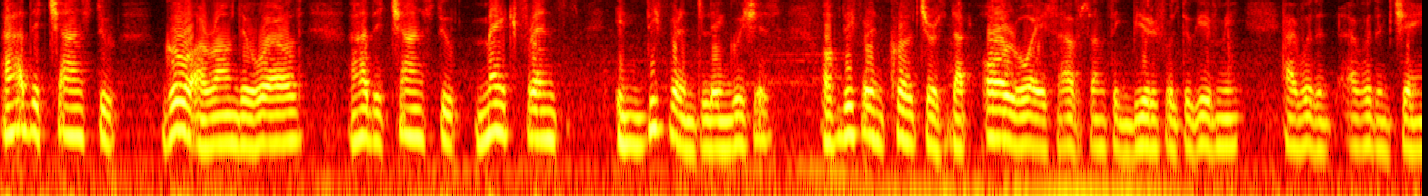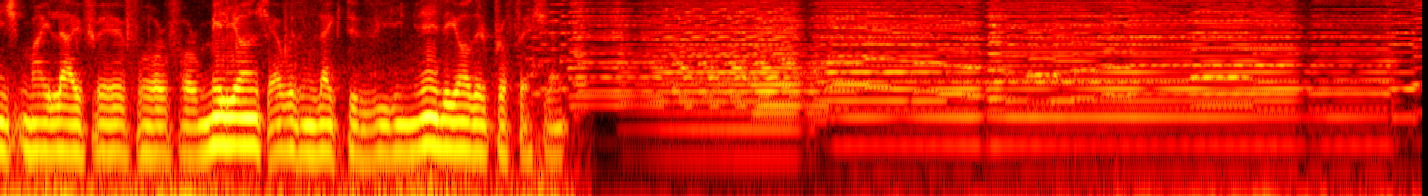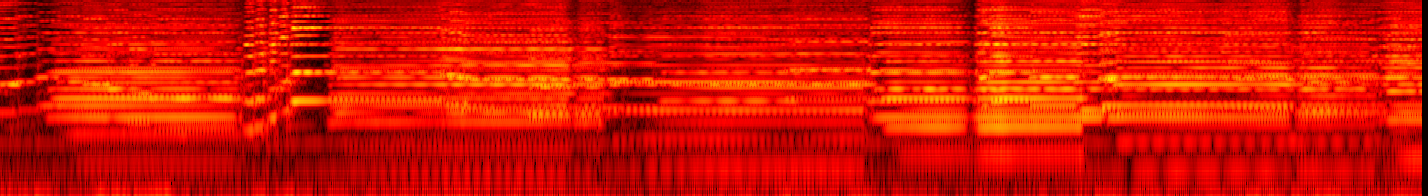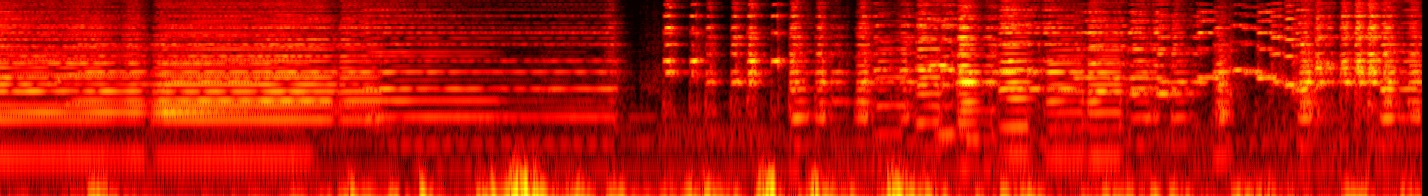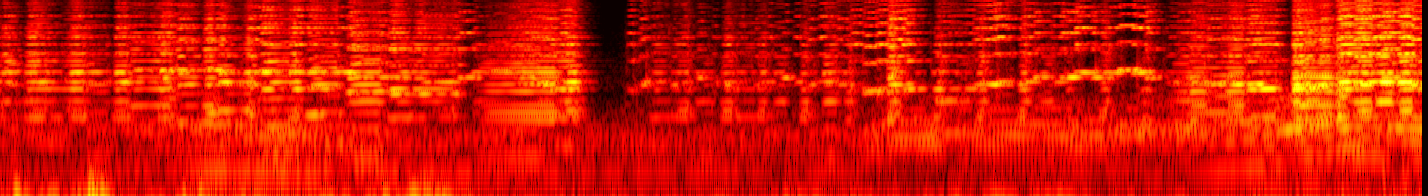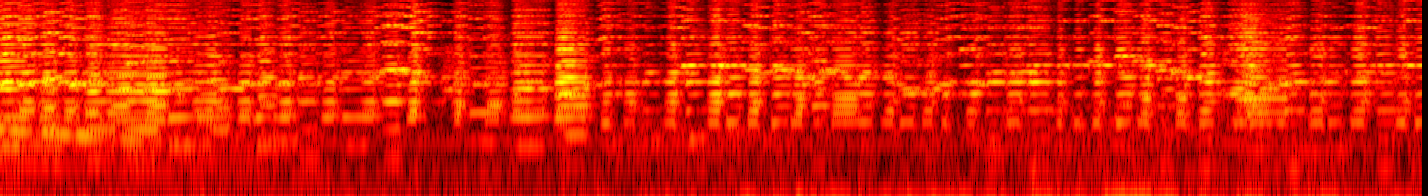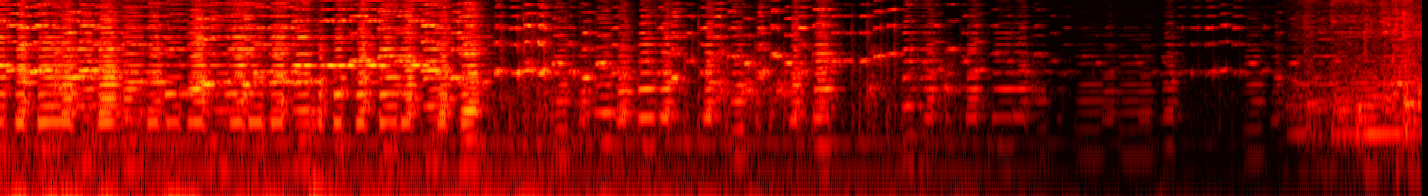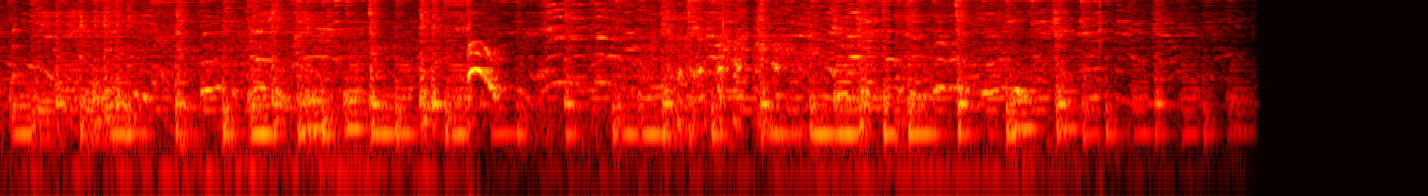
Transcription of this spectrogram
I had the chance to go around the world. I had the chance to make friends in different languages of different cultures that always have something beautiful to give me. I wouldn't I wouldn't change my life uh, for for millions. I wouldn't like to be in any other profession.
